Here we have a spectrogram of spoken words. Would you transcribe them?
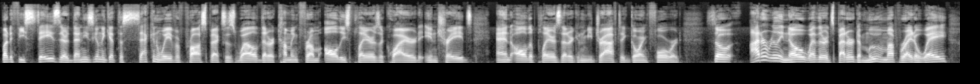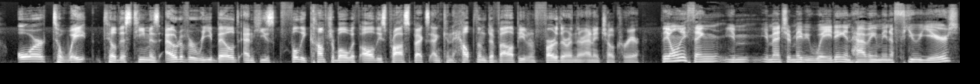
But if he stays there, then he's going to get the second wave of prospects as well that are coming from all these players acquired in trades and all the players that are going to be drafted going forward. So I don't really know whether it's better to move him up right away or to wait till this team is out of a rebuild and he's fully comfortable with all these prospects and can help them develop even further in their NHL career. The only thing you you mentioned maybe waiting and having him in a few years,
